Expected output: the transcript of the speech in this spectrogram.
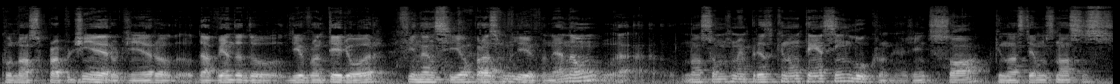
com o nosso próprio dinheiro. O dinheiro da venda do livro anterior financia o próximo livro. Né? Não, nós somos uma empresa que não tem assim lucro. Né? A gente só, que nós temos nossos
